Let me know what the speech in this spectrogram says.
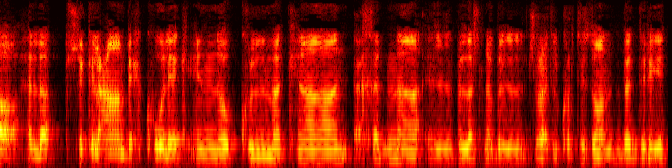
آه هلأ بشكل عام بيحكوا لك إنه كل ما كان اخذنا بلشنا بالجرعة الكورتيزون بدري.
